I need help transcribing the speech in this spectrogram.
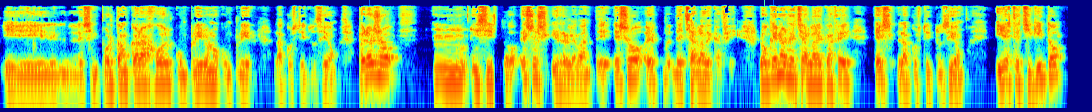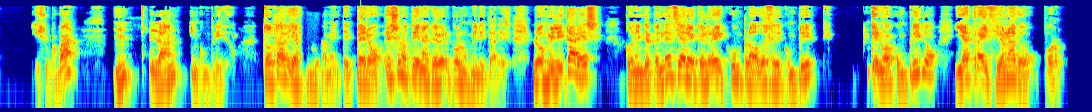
Y les importa un carajo el cumplir o no cumplir la Constitución. Pero eso Mm, insisto, eso es irrelevante. Eso es de charla de café. Lo que no es de charla de café es la Constitución. Y este chiquito y su papá mm, la han incumplido. Total y absolutamente. Pero eso no tiene que ver con los militares. Los militares, con independencia de que el rey cumpla o deje de cumplir, que no ha cumplido y ha traicionado, por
